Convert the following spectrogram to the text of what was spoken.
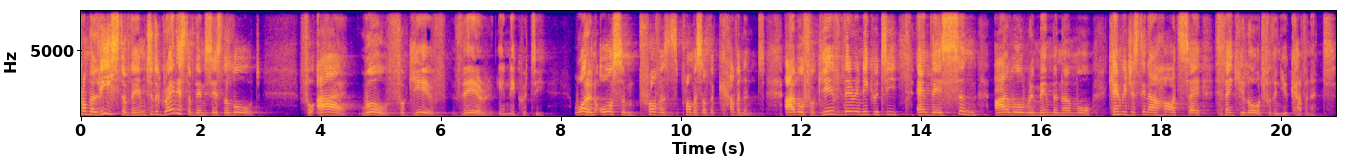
From the least of them to the greatest of them, says the Lord, for I will forgive their iniquity. What an awesome promise, of the covenant. I will forgive their iniquity and their sin I will remember no more. Can we just in our hearts say, Thank you, Lord, for the new covenant?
